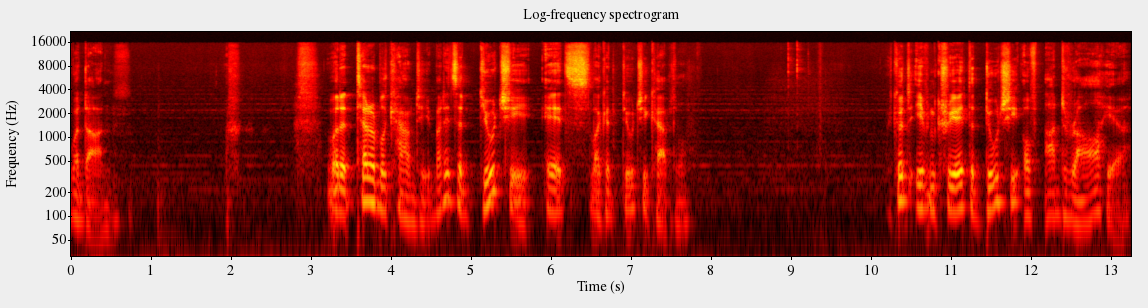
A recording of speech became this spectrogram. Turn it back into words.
Wadan. What a terrible county. But it's a duchy. It's like a duchy capital. We could even create the duchy of Adrar here.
